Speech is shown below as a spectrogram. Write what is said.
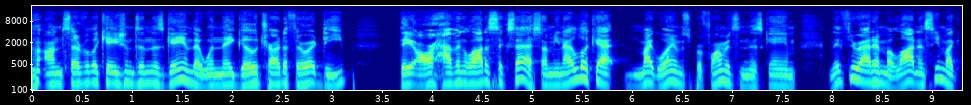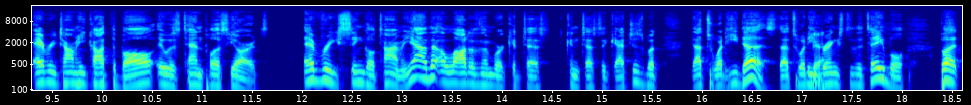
on several occasions in this game, that when they go try to throw it deep, they are having a lot of success. I mean, I look at Mike Williams' performance in this game, and they threw at him a lot, and it seemed like every time he caught the ball, it was ten plus yards every single time. And yeah, a lot of them were contest, contested catches, but that's what he does. That's what he yeah. brings to the table. But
